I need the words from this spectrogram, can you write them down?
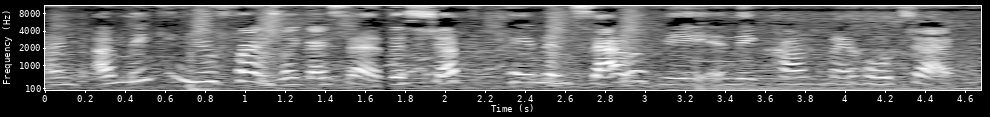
And I'm making new friends, like I said. The chef came and sat with me and they comped my whole check.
